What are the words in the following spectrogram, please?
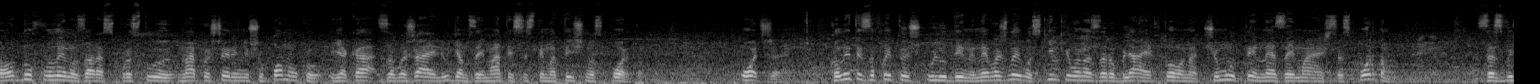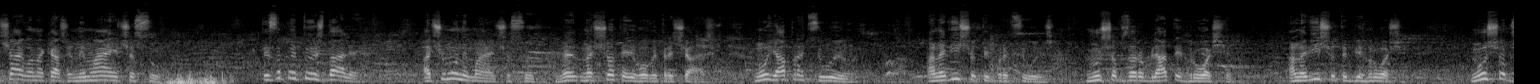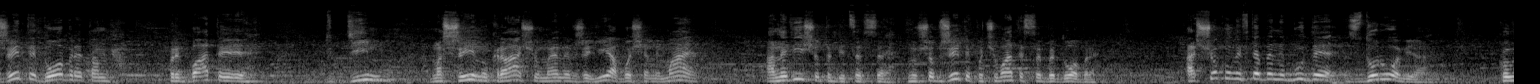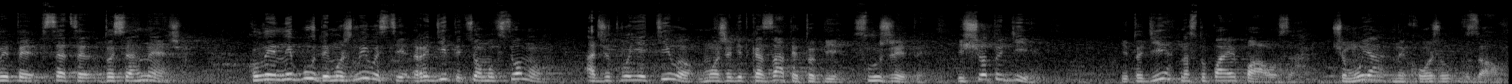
Одну хвилину зараз спростую найпоширенішу помилку, яка заважає людям займатися систематично спортом. Отже, коли ти запитуєш у людини, неважливо скільки вона заробляє, хто вона, чому ти не займаєшся спортом, зазвичай вона каже, немає часу. Ти запитуєш далі, а чому немає часу? На що ти його витрачаєш? Ну я працюю. А навіщо ти працюєш? Ну, щоб заробляти гроші. А навіщо тобі гроші? Ну, щоб жити добре, там, придбати дім, машину кращу, в мене вже є або ще немає. А навіщо тобі це все? Ну, щоб жити, почувати себе добре. А що, коли в тебе не буде здоров'я, коли ти все це досягнеш? Коли не буде можливості радіти цьому всьому, адже твоє тіло може відказати тобі служити. І що тоді? І тоді наступає пауза. Чому я не ходжу в зал?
